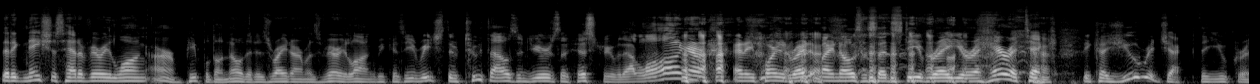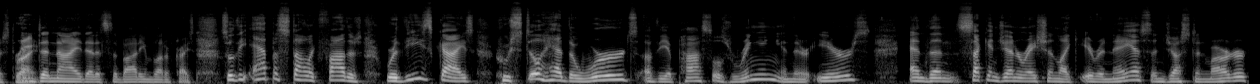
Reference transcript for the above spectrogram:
that Ignatius had a very long arm. People don't know that his right arm was very long because he reached through 2,000 years of history with that long arm. and he pointed right at my nose and said, Steve Ray, you're a heretic because you reject the Eucharist right. and deny that it's the body and blood of Christ. So the apostolic fathers were these guys who still had the words of the apostles ringing in their ears, and then second generation like Irenaeus and Justin Martyr,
